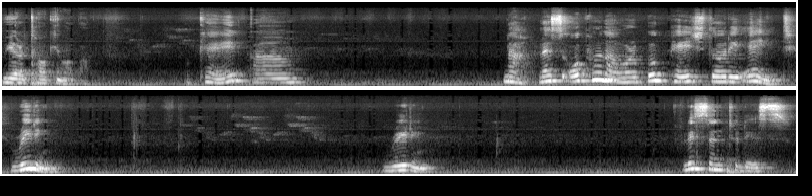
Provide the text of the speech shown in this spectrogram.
We are talking about. Okay, um, now let's open our book page 38, reading. Reading. Listen to this.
